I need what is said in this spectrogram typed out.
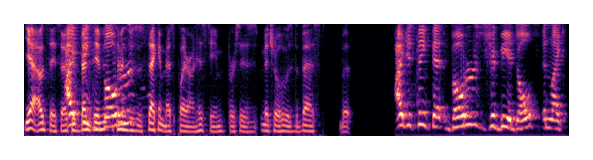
yeah, I would say so because Ben think Sim- Simmons was the second best player on his team versus Mitchell, who was the best. But I just think that voters should be adults and like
